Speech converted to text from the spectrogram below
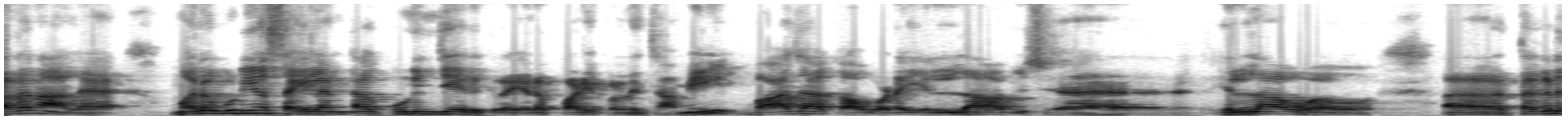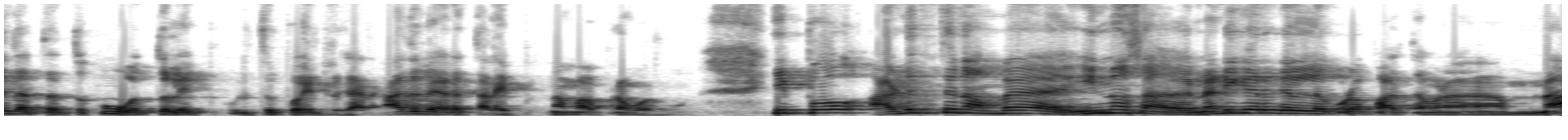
அதனால மறுபடியும் சைலண்டா குனிஞ்சே இருக்கிற எடப்பாடி பழனிசாமி பாஜகவோட எல்லா விஷய எல்லா தகுதி தத்துவத்துக்கும் ஒத்துழைப்பு கொடுத்து போயிட்டு இருக்காரு. அது வேற தலைப்பு. நம்ம அப்புறம் வருவோம். இப்போ அடுத்து நம்ம இன்னும் நடிகர்களில் நடிகர்கள்ல கூட பார்த்தோம்னா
